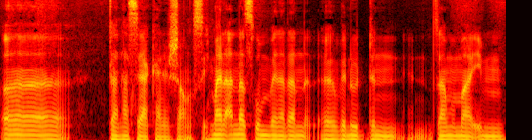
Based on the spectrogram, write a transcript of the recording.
äh, dann hast du ja keine Chance. Ich meine andersrum, wenn er dann, äh, wenn du dann, sagen wir mal, ihm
